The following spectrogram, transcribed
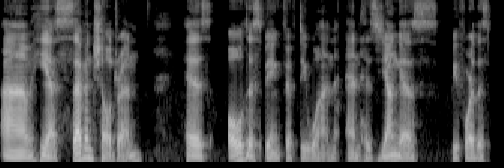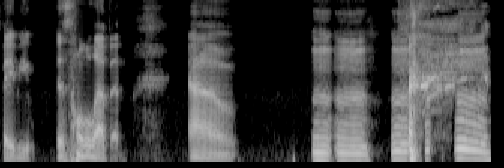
Um, he has seven children, his oldest being 51, and his youngest before this baby is 11. Um, Mm-mm. Mm-mm.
